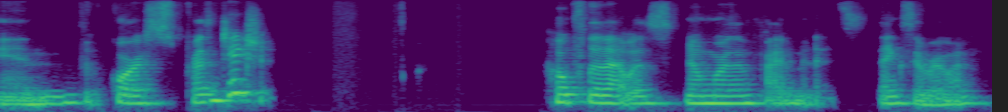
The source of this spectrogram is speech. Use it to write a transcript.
in the course presentation. Hopefully that was no more than five minutes. Thanks, everyone.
